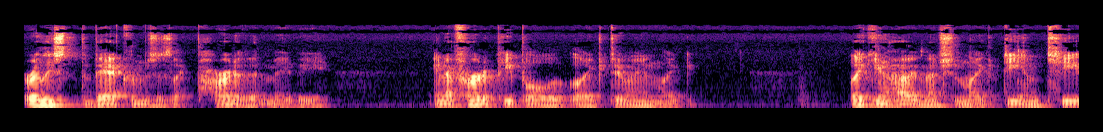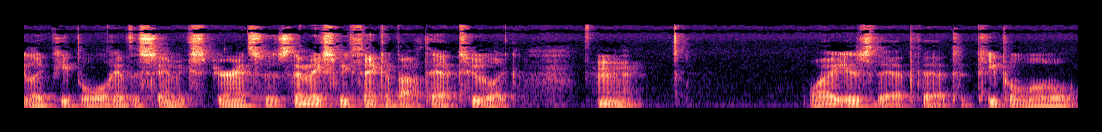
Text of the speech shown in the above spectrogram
or at least the back rooms is like part of it, maybe. And I've heard of people like doing like like you know how I mentioned like DMT, like people will have the same experiences. That makes me think about that too. Like, hmm, why is that? That people will,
